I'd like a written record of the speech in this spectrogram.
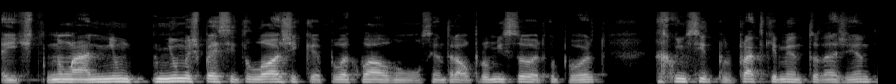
a isto. Não há nenhum, nenhuma espécie de lógica pela qual um central promissor do Porto, reconhecido por praticamente toda a gente,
